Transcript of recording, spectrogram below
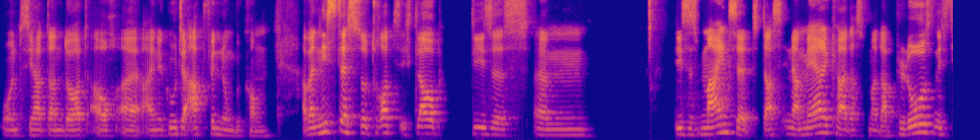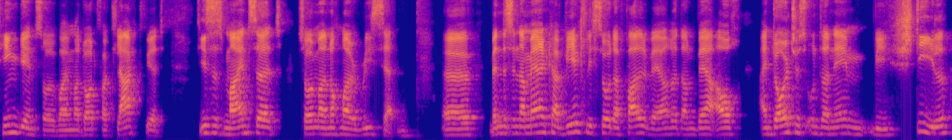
und sie hat dann dort auch eine gute Abfindung bekommen. Aber nichtsdestotrotz, ich glaube, dieses, ähm, dieses Mindset, dass in Amerika, dass man da bloß nicht hingehen soll, weil man dort verklagt wird, dieses Mindset soll man nochmal resetten. Äh, wenn das in Amerika wirklich so der Fall wäre, dann wäre auch ein deutsches Unternehmen wie Stiel,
